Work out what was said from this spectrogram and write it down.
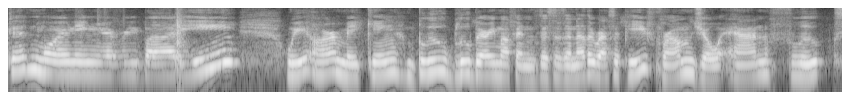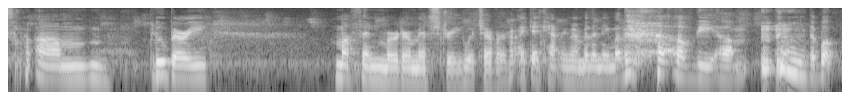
Good morning, everybody. We are making blue blueberry muffins. This is another recipe from Joanne Fluke's um, blueberry muffin murder mystery, whichever. I can't remember the name of the, of the, um, the book.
